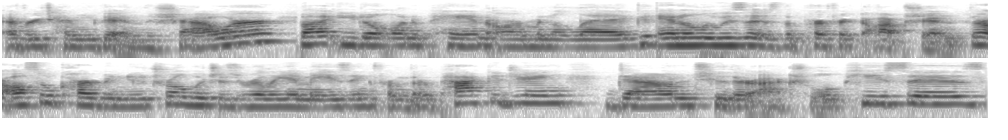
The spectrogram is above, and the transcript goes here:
every time you get in the shower, but you don't want to pay an arm and a leg. Ana Luisa is the perfect option. They're also carbon neutral, which is really amazing from their packaging down to their actual pieces.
